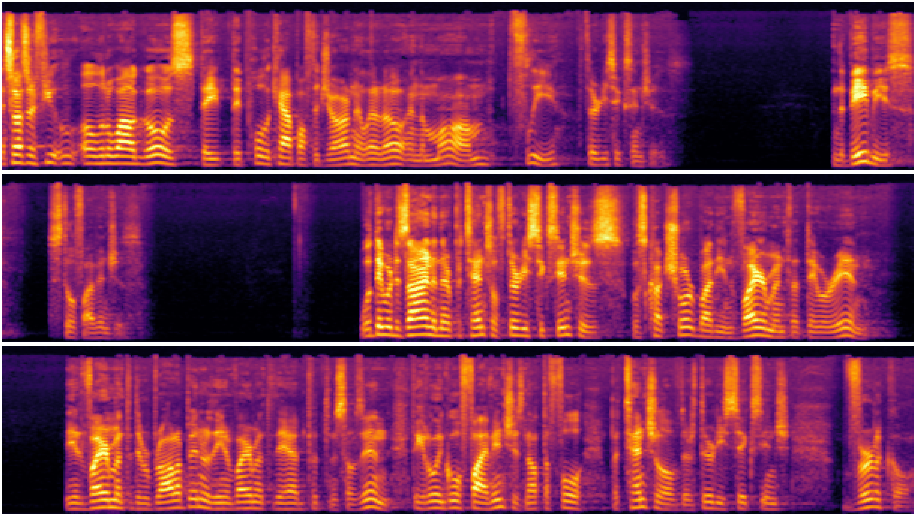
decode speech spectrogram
And so after a, few, a little while goes, they, they pull the cap off the jar and they let it out, and the mom flea 36 inches. And the babies, still five inches. What they were designed in their potential of 36 inches was cut short by the environment that they were in. The environment that they were brought up in or the environment that they had put themselves in. They could only go five inches, not the full potential of their 36 inch vertical.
